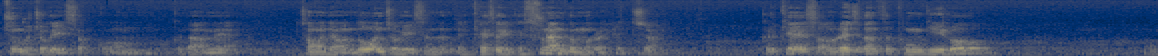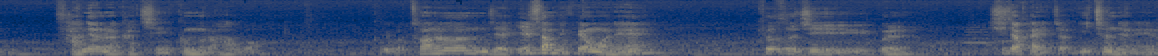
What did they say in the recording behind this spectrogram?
중구 쪽에 있었고 그 다음에 정원장은 노원 쪽에 있었는데 계속 이렇게 순환 근무를 했죠. 그렇게 해서 레지던트 동기로 4년을 같이 근무를 하고 그리고 저는 이제 일산백병원에 교수직을 시작하였죠. 2000년에요.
